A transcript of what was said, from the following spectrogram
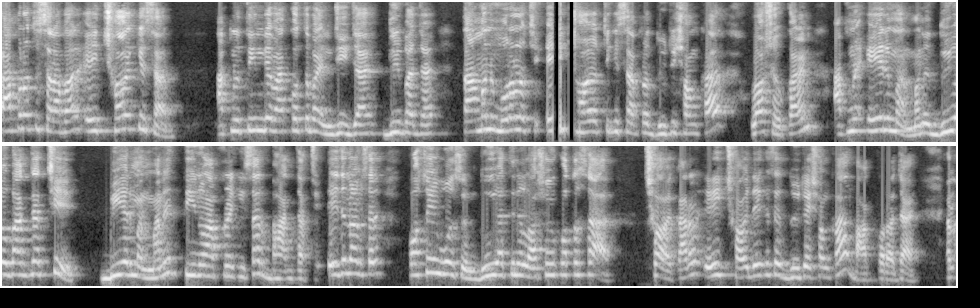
তারপর হচ্ছে স্যার, আবার এই ছয়কে স্যার, আপনি তিন দিয়ে ভাগ করতে পারেন, জি যায়, দুই দুইবার যায়। তার মানে মোরাল হচ্ছে, এই ছয় হচ্ছে কি স্যার, আপনার দুইটি সংখ্যা লসক কারণ আপনার এর মান মানে দুইও ভাগ যাচ্ছে, বি এর মান মানে তিনও আপনার কি স্যার, ভাগ যাচ্ছে। এই জন্য আমি স্যার, প্রথমেই বলছিলাম, দুই আর তিনের লসক কত স্যার? ছয়। কারণ এই ছয় দিয়ে স্যার দুইটাই সংখ্যা ভাগ করা যায়। কারণ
